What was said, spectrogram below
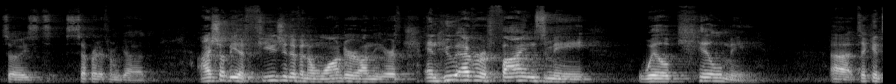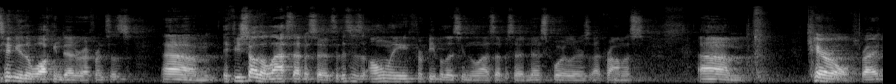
So he's separated from God. I shall be a fugitive and a wanderer on the earth, and whoever finds me will kill me. Uh, to continue the Walking Dead references, um, if you saw the last episode, so this is only for people that have seen the last episode, no spoilers, I promise. Um, Carol, right?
